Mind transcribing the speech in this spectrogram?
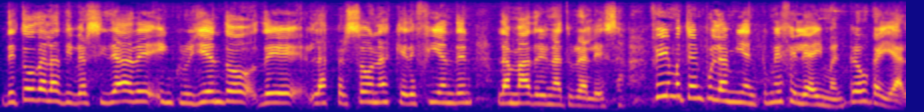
de todas las diversidades, incluyendo de las personas que defienden la madre naturaleza. Mien, que me cayal.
